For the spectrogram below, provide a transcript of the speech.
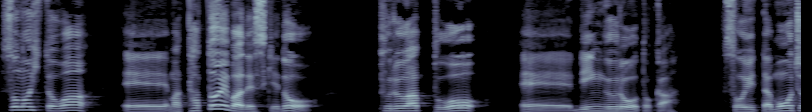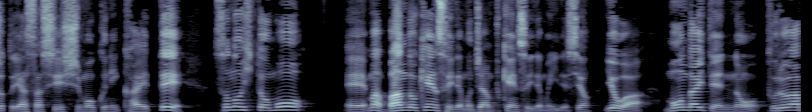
その人は、えーまあ、例えばですけどプルアップを、えー、リングローとかそういったもうちょっと優しい種目に変えてその人も、えー、まあ、バンド懸垂でもジャンプ懸垂でもいいですよ。要は問題点のプルアッ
